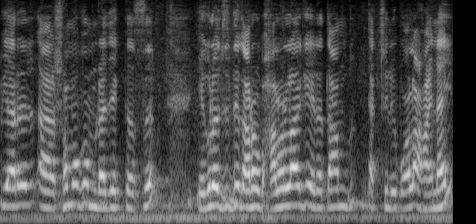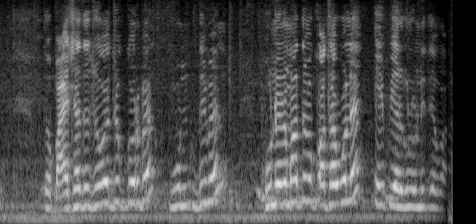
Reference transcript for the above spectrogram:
পেয়ারের আহ, সমগমরা দেখতেছে এগুলো যদি কারও ভালো লাগে এটা দাম অ্যাকচুয়ালি বলা হয় নাই। তো ভাইয়ের সাথে যোগাযোগ করবেন ফোন দিবেন ফোনের মাধ্যমে কথা বলে এই পেয়ারগুলো নিতে পারেন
